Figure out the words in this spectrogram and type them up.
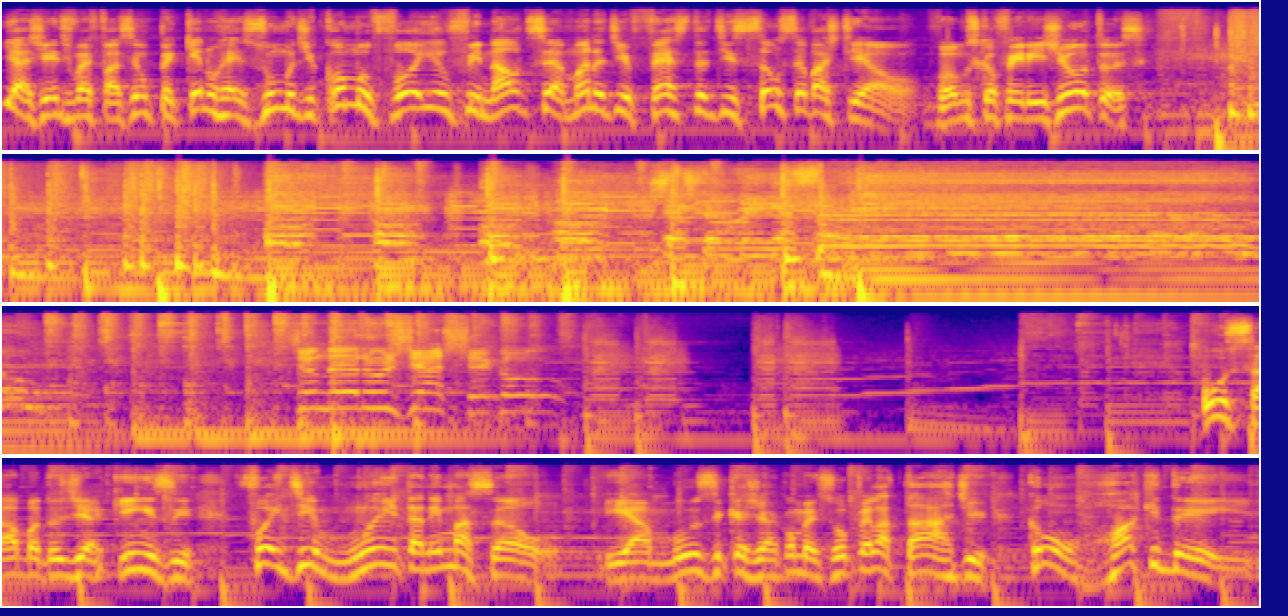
E a gente vai fazer um pequeno resumo de como foi o final de semana de festa de São Sebastião. Vamos conferir juntos? Gestão já chegou. O sábado, dia 15, foi de muita animação e a música já começou pela tarde com Rock Day.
